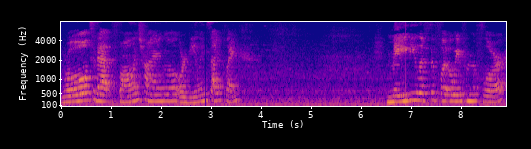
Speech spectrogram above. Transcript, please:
Roll to that fallen triangle or kneeling side plank. Maybe lift the foot away from the floor.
